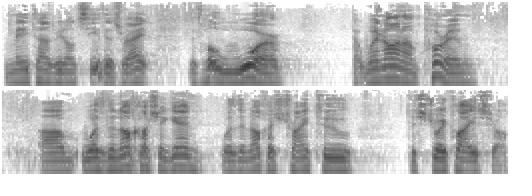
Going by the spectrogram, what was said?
many times we don't see this, right? This whole war that went on on Purim, um, was the Nachash again, was the Nachash trying to destroy Klal Yisrael.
